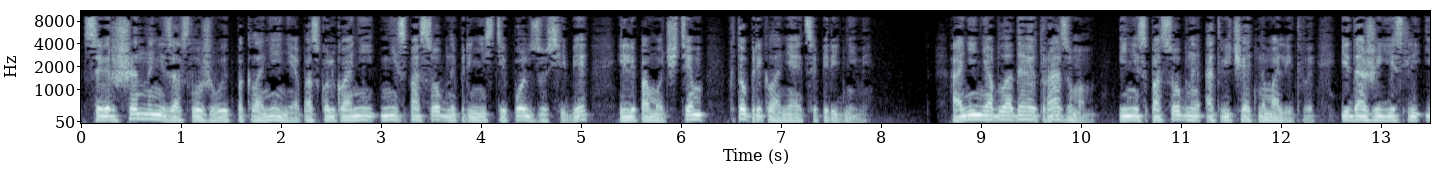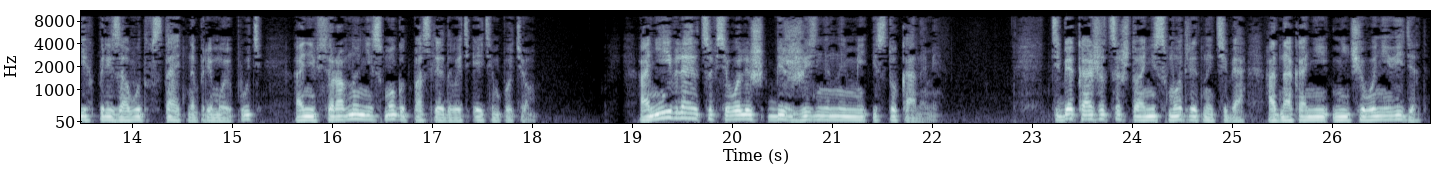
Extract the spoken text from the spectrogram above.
совершенно не заслуживают поклонения, поскольку они не способны принести пользу себе или помочь тем, кто преклоняется перед ними. Они не обладают разумом и не способны отвечать на молитвы, и даже если их призовут встать на прямой путь, они все равно не смогут последовать этим путем. Они являются всего лишь безжизненными истуканами. Тебе кажется, что они смотрят на тебя, однако они ничего не видят,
